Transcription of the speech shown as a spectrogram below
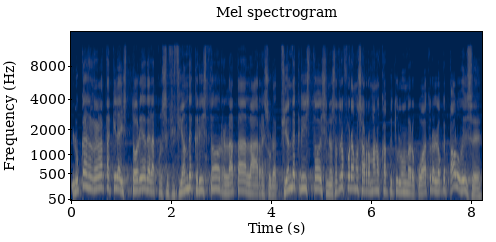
Lucas relata aquí la historia de la crucifixión de Cristo, relata la resurrección de Cristo, y si nosotros fuéramos a Romanos capítulo número 4, es lo que Pablo dice,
